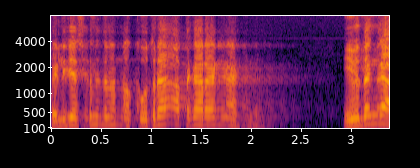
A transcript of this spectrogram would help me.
పెళ్ళి చేసుకునేది నన్ను కూతురా అత్తగారని అని ఈ విధంగా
